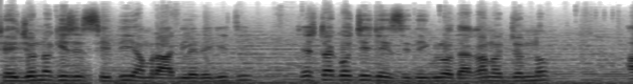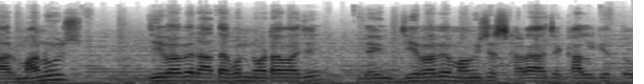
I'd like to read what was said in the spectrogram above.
সেই জন্য কিছু স্মৃতি আমরা আগলে রেখেছি। চেষ্টা করছি যে স্মৃতিগুলো দেখানোর জন্য। আর মানুষ যেভাবে রাত এখন নটা বাজে দেখেন যেভাবে মানুষের সাড়া আছে, কালকে তো,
